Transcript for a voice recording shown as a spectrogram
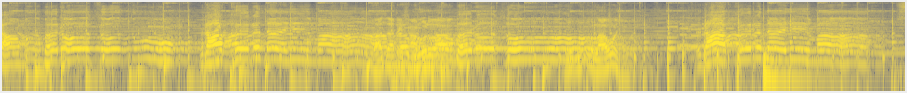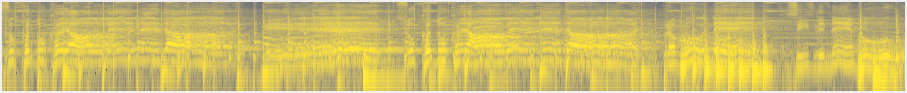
રામ ભરોસો તું રાખ હૃદયમાં. દાદાને સાંભળવા- ભરોસો. મોટો લાવો છે. રાખ હૃદયમાં સુખ દુખ આવે ને જાય. હે સુખ દુખ આવે ને જાય. પ્રભુને સિદ્ધને ભૂલી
